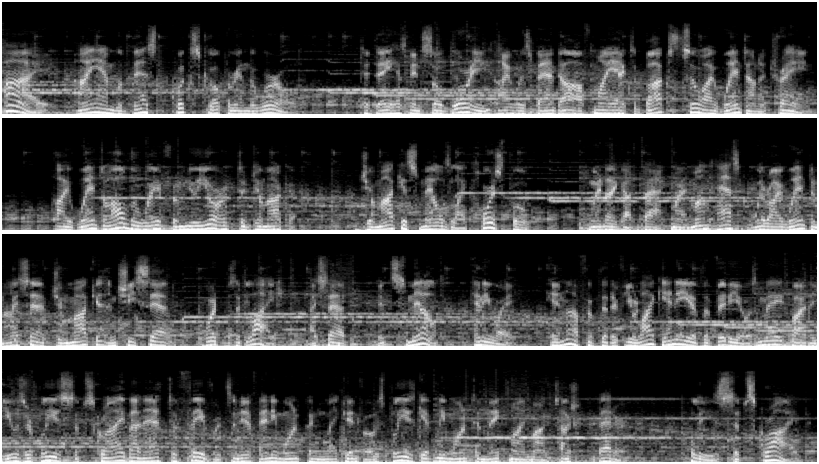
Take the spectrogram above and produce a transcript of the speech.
Hi, I am the best quickscoper in the world. Today has been so boring I was banned off my Xbox so I went on a train. I went all the way from New York to Jamaica. Jamaica smells like horse poop. When I got back my mom asked where I went and I said Jamaica and she said, what was it like? I said, it smelled. Anyway, enough of that if you like any of the videos made by the user please subscribe and add to favorites and if anyone can make infos please give me one to make my montage better. Please subscribe.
